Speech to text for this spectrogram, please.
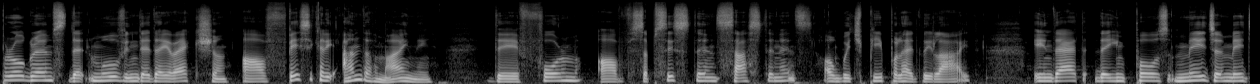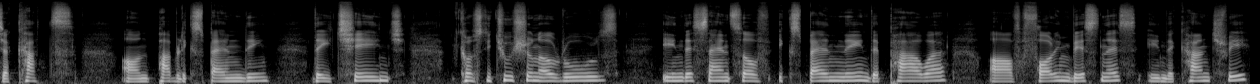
Programs that move in the direction of basically undermining the form of subsistence, sustenance on which people had relied, in that they impose major, major cuts on public spending, they change constitutional rules, in the sense of expanding the power of foreign business in the country,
